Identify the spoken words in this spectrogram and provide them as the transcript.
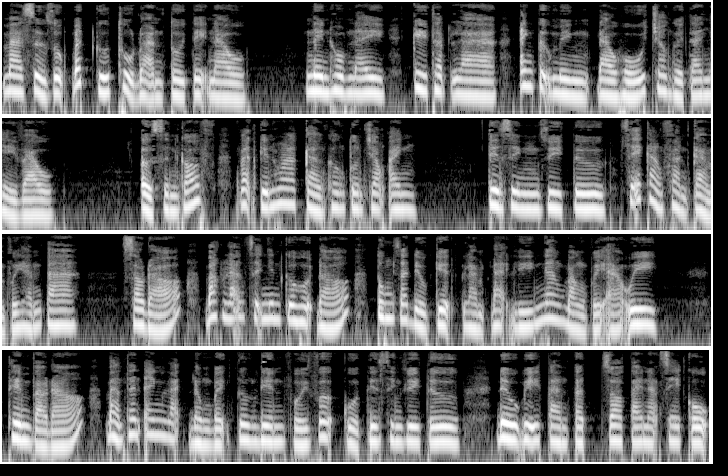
mà sử dụng bất cứ thủ đoạn tồi tệ nào. Nên hôm nay, kỳ thật là anh tự mình đào hố cho người ta nhảy vào. Ở sân golf, Vạn Kiến Hoa càng không tôn trọng anh. Tiên sinh Duy Tư sẽ càng phản cảm với hắn ta. Sau đó, bác Lãng sẽ nhân cơ hội đó tung ra điều kiện làm đại lý ngang bằng với Á Uy. Thêm vào đó, bản thân anh lại đồng bệnh tương liên với vợ của tiên sinh Duy Tư, đều bị tàn tật do tai nạn xe cộ.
